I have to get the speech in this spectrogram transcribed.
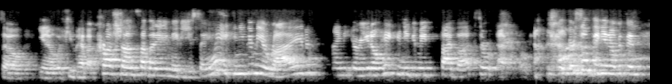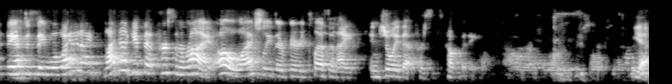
So, you know, if you have a crush on somebody, maybe you say, hey, can you give me a ride? I need, or, you know, hey, can you give me five bucks or, or something, you know, but then they have to say, well, why did I, why did I give that person a ride? Oh, well, actually, they're very pleasant. I enjoy that person's company. Yeah.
